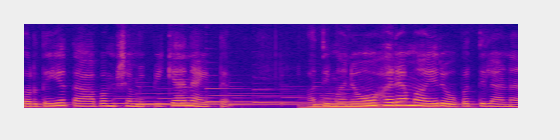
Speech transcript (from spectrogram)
ഹൃദയതാപം ശമിപ്പിക്കാനായിട്ട് അതിമനോഹരമായ രൂപത്തിലാണ്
